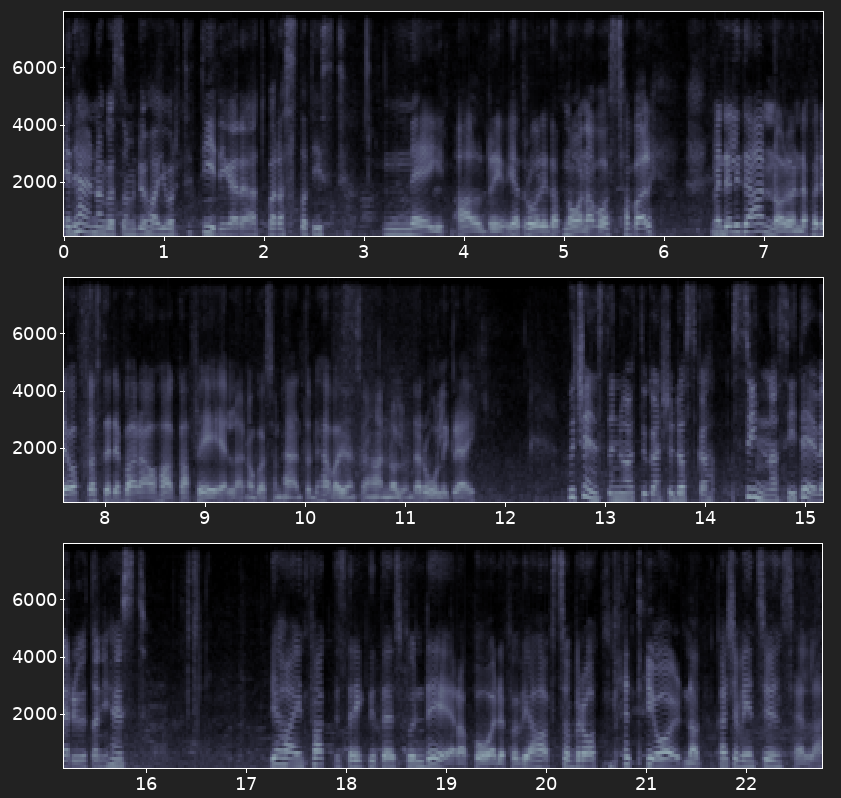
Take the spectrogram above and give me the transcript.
Är det här något som du har gjort tidigare, att vara statist? Nej, aldrig. Jag tror inte att någon av oss har varit. Men det är lite annorlunda för det oftast är det bara att ha kafé eller något sånt här och det här var ju en sån annorlunda rolig grej. Hur känns det nu att du kanske då ska synas i TV-rutan i höst? Jag har inte faktiskt riktigt ens funderat på det för vi har haft så brått med till ordna. Kanske vi inte syns heller.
